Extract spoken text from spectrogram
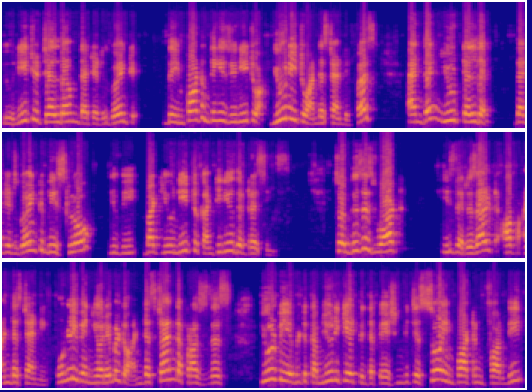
You need to tell them that it is going to, the important thing is you need to, you need to understand it first and then you tell them that it's going to be slow you be, but you need to continue the dressings. So this is what is the result of understanding. Only when you are able to understand the processes, you will be able to communicate with the patient, which is so important for the,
